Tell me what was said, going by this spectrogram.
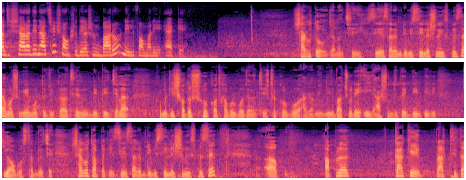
আজ সারাদিন আছে সংসদীয় আসন বারো, নীলফামারি একে। স্বাগত জানাচ্ছি সিএসআরএম ডিবিসি ইলেকশন এক্সপ্রেসে আমার সঙ্গে এই মুহূর্তে যুক্ত আছেন বিএনপির জেলা কমিটির সদস্য। কথা বলব, জানার চেষ্টা করব আগামী নির্বাচনে এই আসনটিতে বিএনপির কি অবস্থান রয়েছে। স্বাগত আপনাকে সিএসআরএম ডিবিসি ইলেকশন এক্সপ্রেসে আপনারা কাকে প্রার্থিতা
